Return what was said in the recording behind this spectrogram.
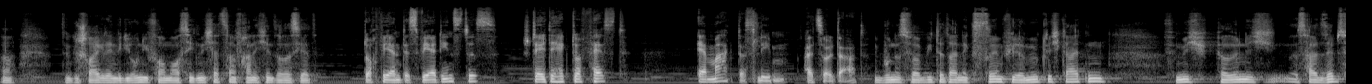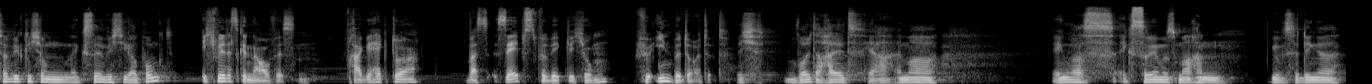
Ja, geschweige denn, wie die Uniform aussieht. Mich hat's einfach nicht interessiert. Doch während des Wehrdienstes stellte Hector fest, er mag das Leben als Soldat. Die Bundeswehr bietet einen extrem viele Möglichkeiten. Für mich persönlich ist halt Selbstverwirklichung ein extrem wichtiger Punkt. Ich will das genau wissen. Frage Hector, was Selbstverwirklichung für ihn bedeutet. Ich wollte halt ja immer irgendwas Extremes machen, gewisse Dinge,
